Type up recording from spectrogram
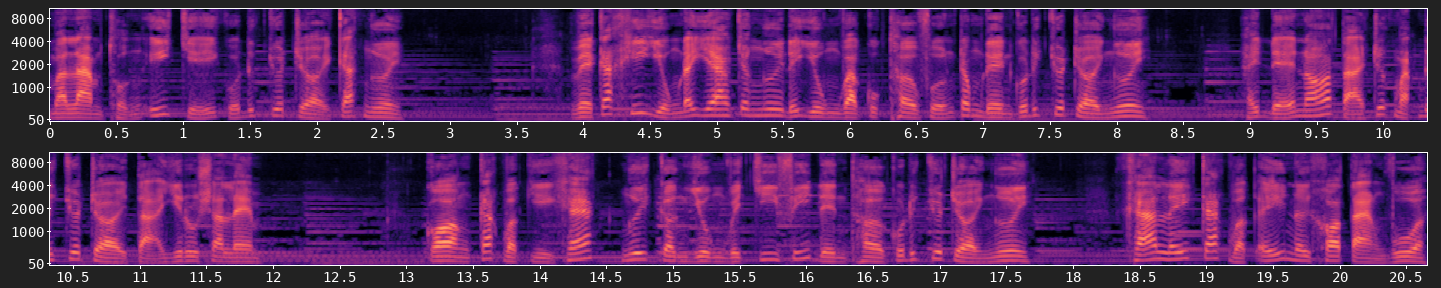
mà làm thuận ý chỉ của Đức Chúa Trời các ngươi về các khí dụng đã giao cho ngươi để dùng vào cuộc thờ phượng trong đền của Đức Chúa Trời ngươi. Hãy để nó tại trước mặt Đức Chúa Trời tại Jerusalem. Còn các vật gì khác ngươi cần dùng về chi phí đền thờ của Đức Chúa Trời ngươi, khá lấy các vật ấy nơi kho tàng vua.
